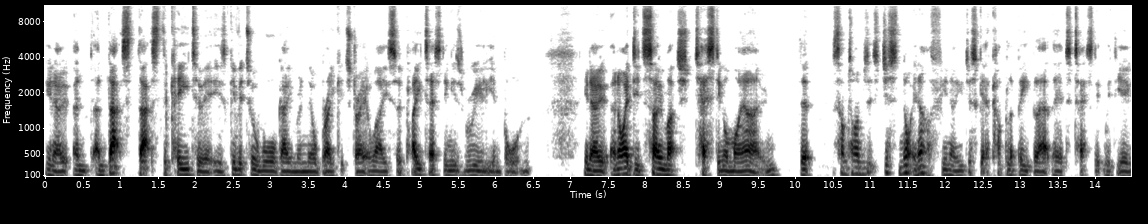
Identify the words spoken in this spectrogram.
You know and and that's that's the key to it is give it to a war gamer and they'll break it straight away. So play testing is really important. You know and i did so much testing on my own sometimes it's just not enough you know you just get a couple of people out there to test it with you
